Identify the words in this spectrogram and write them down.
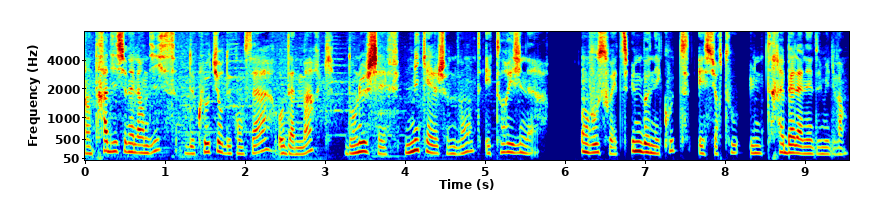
un traditionnel indice de clôture de concert au Danemark, dont le chef Michael Schoenwandt est originaire. On vous souhaite une bonne écoute et surtout une très belle année 2020.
